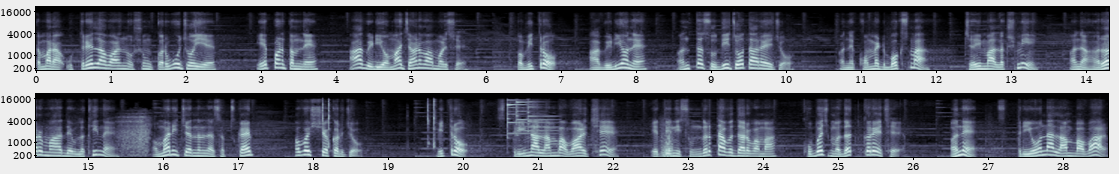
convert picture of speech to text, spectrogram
તમારા ઉતરેલા વાળનું શું કરવું જોઈએ એ પણ તમને આ વિડીયોમાં જાણવા મળશે. તો મિત્રો, આ વિડીયોને અંત સુધી જોતા રહેજો. અને કોમેન્ટ બોક્સમાં, જય મા લક્ષ્મી અને હર હર મહાદેવ લખીને અમારી ચેનલને સબસ્ક્રાઈબ અવશ્ય કરજો. મિત્રો, સ્ત્રીના લાંબા વાળ છે, એ તેની સુંદરતા વધારવામાં ખૂબ જ મદદ કરે છે. અને સ્ત્રીઓના લાંબા વાળ,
